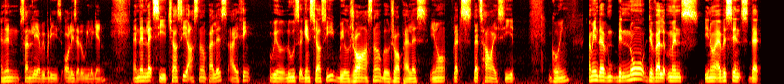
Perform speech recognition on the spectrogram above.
and then suddenly everybody's always at the wheel again. And then let's see Chelsea, Arsenal, Palace. I think we'll lose against Chelsea. We'll draw Arsenal. We'll draw Palace. You know, that's that's how I see it going. I mean, there have been no developments, you know, ever since that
